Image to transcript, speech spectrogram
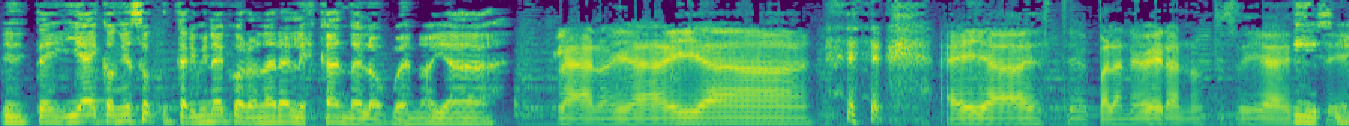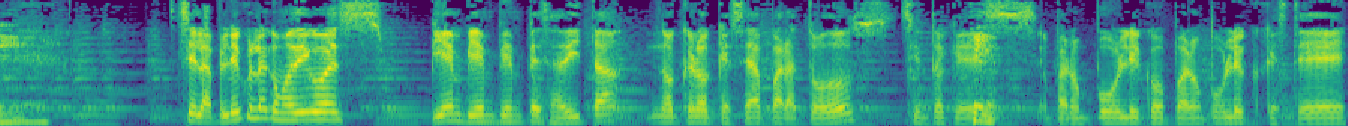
Y, ya con eso termina de coronar el escándalo, pues, ¿no? Ya. Claro, ya ahí ya. ahí ya, este, para la nevera, ¿no? Entonces ya, este. Sí, sí. la película, como digo, es bien, bien, bien pesadita. No creo que sea para todos. Siento que es para un público, para un público que esté,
